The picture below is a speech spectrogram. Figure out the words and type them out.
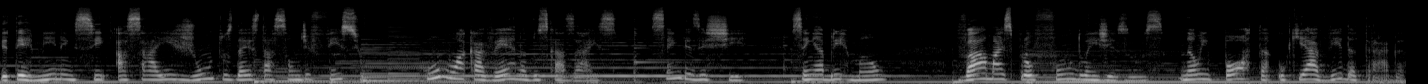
Determinem-se a sair juntos da estação difícil, rumo à caverna dos casais, sem desistir, sem abrir mão. Vá mais profundo em Jesus, não importa o que a vida traga.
